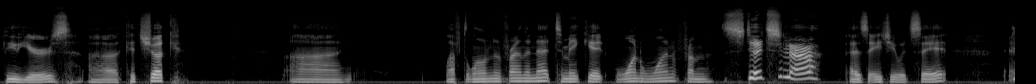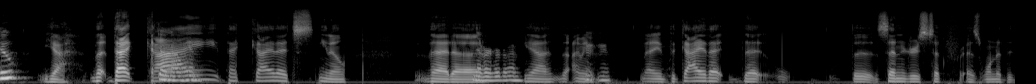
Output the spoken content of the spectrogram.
few years. Uh, Tkachuk uh, left alone in front of the net to make it 1 1 from Stützle, as AJ would say it. Who? Yeah, that that guy, that guy that's you know, that uh, Never heard of him. yeah, I mean, I mean, the guy that that the Senators took as one of the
